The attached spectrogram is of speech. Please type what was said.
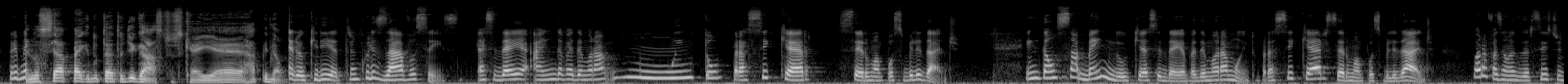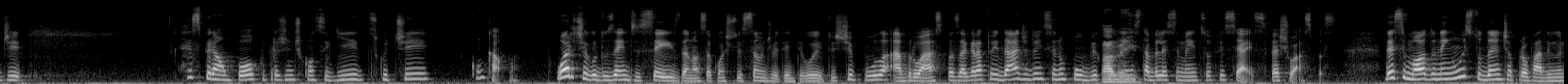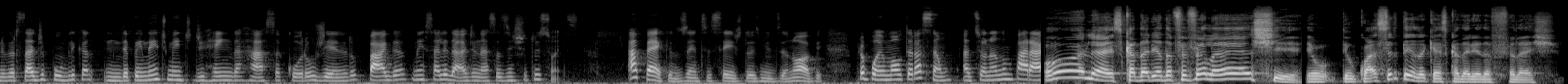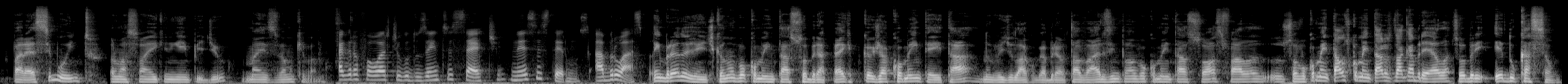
Primeiro, não ser a PEC do teto de gastos, que aí é rapidão. Eu queria tranquilizar vocês. Essa ideia ainda vai demorar muito para sequer ser uma possibilidade. Então, sabendo que essa ideia vai demorar muito para sequer ser uma possibilidade, bora fazer um exercício de respirar um pouco para a gente conseguir discutir com calma. O artigo 206 da nossa Constituição de 88 estipula, abro aspas, a gratuidade do ensino público ah, em estabelecimentos oficiais, fecho aspas. Desse modo, nenhum estudante aprovado em universidade pública, independentemente de renda, raça, cor ou gênero, paga mensalidade nessas instituições. A PEC 206 de 2019 propõe uma alteração, adicionando um parágrafo. Olha, a escadaria da Fefeleche! Eu tenho quase certeza que é a escadaria da Fefeleche. Parece muito. Informação aí que ninguém pediu, mas vamos que vamos. Parágrafo ao artigo 207, nesses termos. Abro aspas. Lembrando, gente, que eu não vou comentar sobre a PEC, porque eu já comentei, tá? No vídeo lá com o Gabriel Tavares, então eu vou comentar só as falas. Eu só vou comentar os comentários da Gabriela sobre educação.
